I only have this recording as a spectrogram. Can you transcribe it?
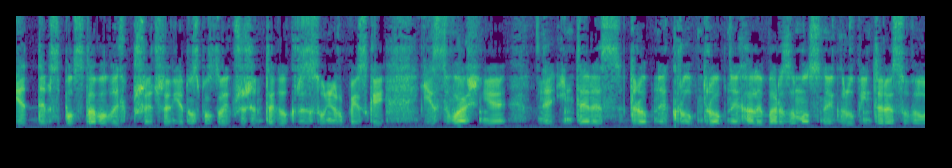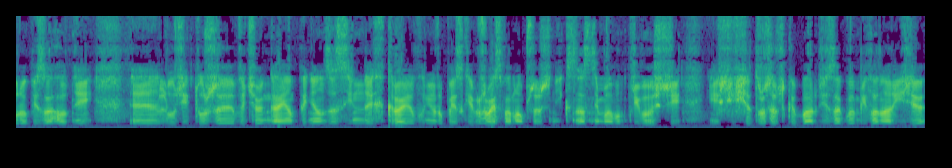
jednym z podstawowych przyczyn, jedną z podstawowych przyczyn tego kryzysu Unii Europejskiej jest właśnie e, interes drobnych grup, drobnych, ale bardzo mocnych grup interesów w Europie Zachodniej, e, ludzi, którzy wyciągają pieniądze z innych krajów Unii Europejskiej. Proszę Państwa, no przecież nikt z nas nie ma wątpliwości, jeśli się troszeczkę bardziej zagłębi w analizie,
